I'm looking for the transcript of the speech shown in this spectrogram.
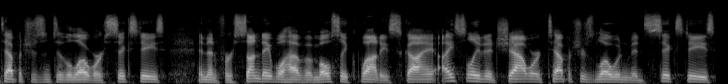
Temperatures into the lower 60s. And then for Sunday, we'll have a mostly cloudy sky, isolated shower, temperatures low in mid 60s.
